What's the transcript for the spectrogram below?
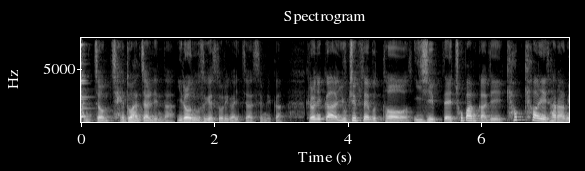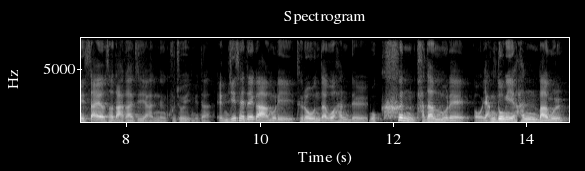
단점, 쟤도 안 잘린다. 이런 우스갯소리가 있지 않습니까? 그러니까 60세부터 20대 초반까지 켜켜이 사람이 쌓여서 나가지 않는 구조입니다. MZ 세대가 아무리 들어온다고 한들 뭐 큰 바닷물에 어, 양동이 한 방울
